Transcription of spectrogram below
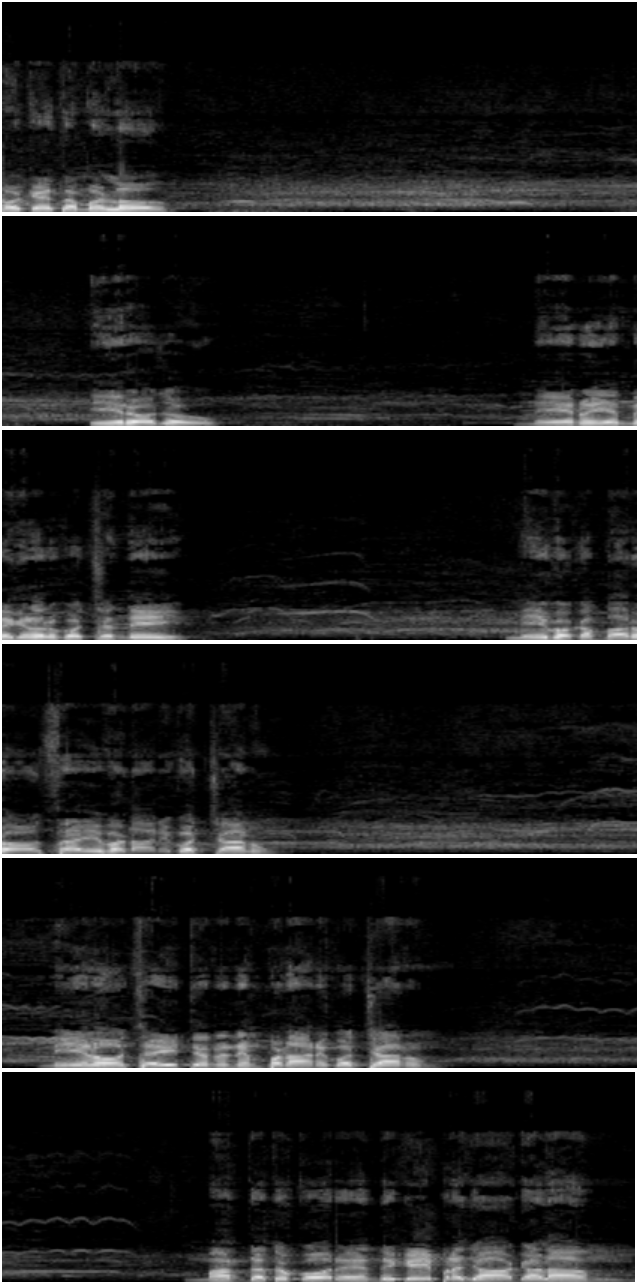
ఓకే తమ్ముళ్ళు. ఈరోజు నేను ఎమ్మిగినూరుకు వచ్చింది. మీకు ఒక భరోసా ఇవ్వడానికి వచ్చాను. మీలో చైతన్యం నింపడానికి వచ్చాను. మద్దతు కోరేందుకే ప్రజాగళం.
